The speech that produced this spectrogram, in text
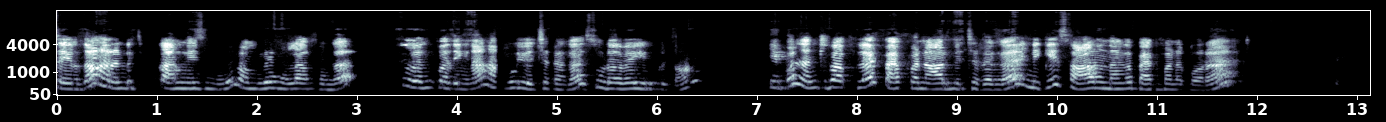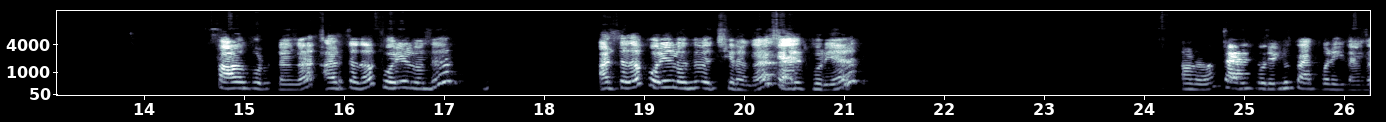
செய்யறது. தான் ரெண்டு காம்பினேஷன் வந்து ரொம்பவே நல்லா இருக்குங்க. இது வந்து பாத்தீங்கன்னா நான் மூடி வச்சிருக்காங்க சூடாவே இருக்கட்டும். இப்போ லஞ்ச் பாக்ஸ்ல பேக் பண்ண ஆரம்பிச்சிடுறேங்க. இன்னைக்கு சாதம் தாங்க பேக் பண்ண போறேன். சாதம் போட்டுட்டாங்க. அடுத்ததா பொரியல் வந்து அடுத்ததா பொரியல் வந்து வச்சுக்கிறாங்க. கேரட் பொரியல். அவ்வளவுதான். கேரட் பொரியலும் பேக் பண்ணிட்டாங்க.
